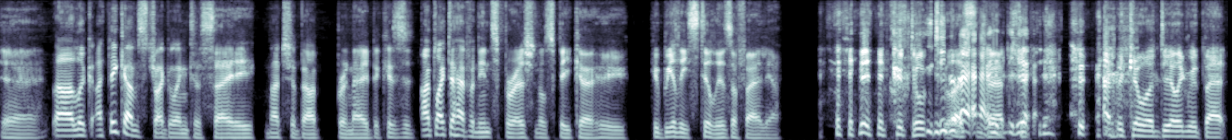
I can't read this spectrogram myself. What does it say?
Yeah. Uh, look, I think I'm struggling to say much about Brene because I'd like to have an inspirational speaker who who really still is a failure. and could talk to us Yeah, about yeah. how to go on dealing with that.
